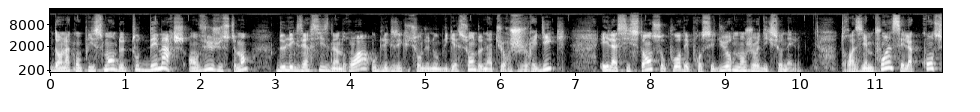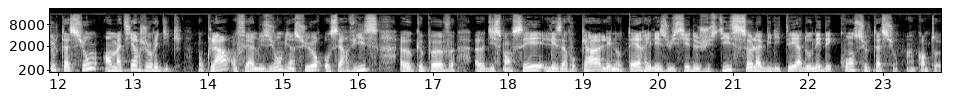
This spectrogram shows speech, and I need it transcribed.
dans l'accomplissement de toute démarche en vue justement de l'exercice d'un droit ou de l'exécution d'une obligation de nature juridique et l'assistance au cours des procédures non juridictionnelles. Troisième point, c'est la consultation en matière juridique. Donc là, on fait allusion bien sûr aux services euh, que peuvent euh, dispenser les avocats, les notaires et les huissiers de justice, seuls habilités à donner des consultations. Hein. quand euh,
